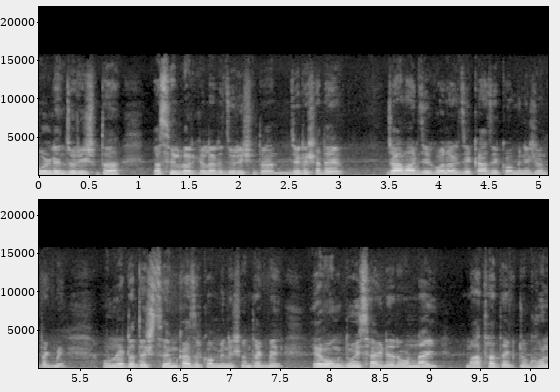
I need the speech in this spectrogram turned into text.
গোল্ডেন জরি সুতা বা সিলভার কালারের জরি সুতা, যেটার সাথে জামার যে গলার যে কাজের কম্বিনেশন থাকবে, ওড়নাটাতে সেম কাজের কম্বিনেশন থাকবে এবং দুই সাইডের ওড়নায় মাথাতে একটু ঘন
